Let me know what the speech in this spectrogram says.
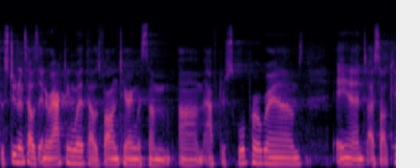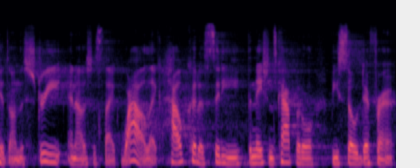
the students I was interacting with. I was volunteering with some um, after school programs. And I saw kids on the street, and I was just like, wow, like, how could a city, the nation's capital, be so different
